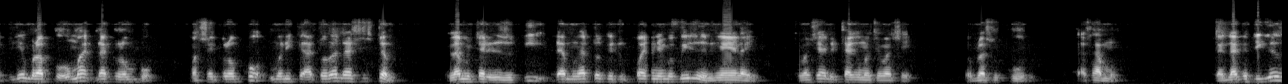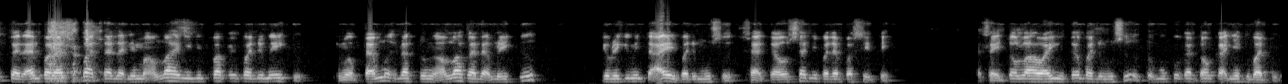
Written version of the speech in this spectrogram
Artinya berapa umat dan kelompok. Masa kelompok memiliki aturan dan sistem dalam mencari rezeki dan mengatur kehidupan yang berbeza dengan yang lain. Masing-masing ada cara macam-masing. 12 suku tak sama. Keadaan ketiga, keadaan para sebab terhadap nikmat Allah yang dilimpahkan kepada mereka. Nikmat pertama adalah tunggu Allah terhadap mereka jika mereka minta air pada Musa saat kawasan di padang pasir teh. Saat itu Allah wahyukan pada Musa untuk bukukan tongkatnya ke batu.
